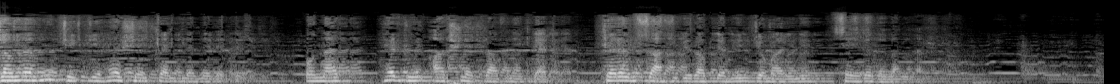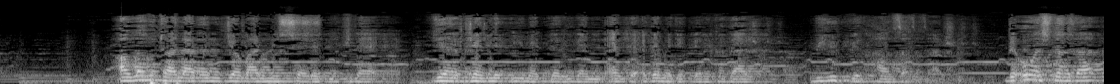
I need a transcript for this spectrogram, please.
Canlarının çektiği her şey kendilerindedir. Onlar her gün arşın etrafına gider. Kerem sahibi Rablerinin cemalini seyrederler. Allahu Teala'nın cemalini seyretmek ile diğer cennet nimetlerinden elde edemedikleri kadar büyük bir haz alırlar. Ve o esnada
